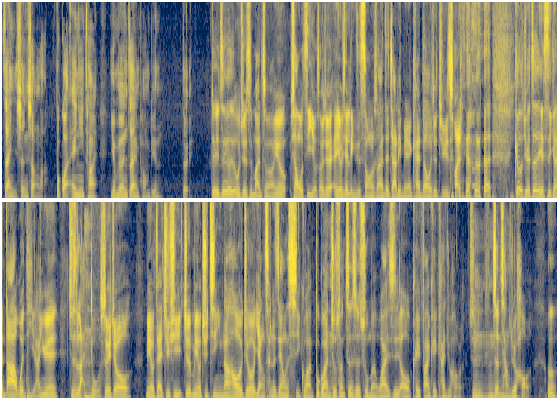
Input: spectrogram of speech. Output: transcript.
在你身上了。不管 anytime 有没有人在你旁边，对对，这个我觉得是蛮重要。因为像我自己有时候觉得，哎，有些领子松了，虽然在家里没人看到，我就继续穿。可我觉得这也是一个很大的问题啦，因为就是懒惰，所以就。没有再继续，就是没有去经营，然后就养成了这样的习惯。不管就算正式出门，我还是哦，可以，反正可以看就好了，就是正常就好了。嗯，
